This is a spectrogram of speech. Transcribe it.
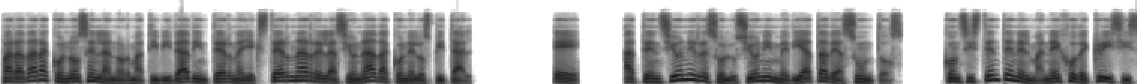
para dar a conocer la normatividad interna y externa relacionada con el hospital. E. Atención y resolución inmediata de asuntos, consistente en el manejo de crisis,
